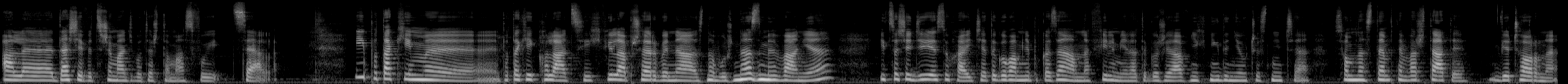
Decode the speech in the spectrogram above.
ale da się wytrzymać, bo też to ma swój cel. I po, takim, e, po takiej kolacji chwila przerwy na znowuż na zmywanie. I co się dzieje, słuchajcie, tego Wam nie pokazałam na filmie, dlatego że ja w nich nigdy nie uczestniczę. Są następne warsztaty wieczorne,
